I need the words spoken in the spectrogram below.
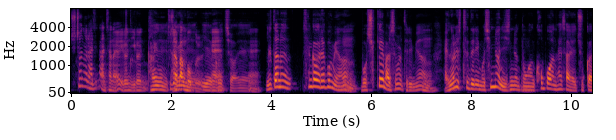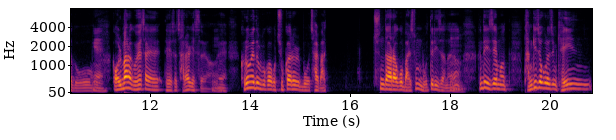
추천을 하지는 않잖아요. 이런 이런 당연히 투자 당연히, 방법을. 예, 예. 그렇죠. 예. 예. 일단은 생각을 해보면 음. 뭐 쉽게 말씀을 드리면 음, 애널리스트들이 뭐 10년, 20년 동안 커버한 회사의 주가도 예. 그러니까 얼마나 그 회사에 대해서 잘 알겠어요. 음. 예. 그럼에도 불구하고 주가를 뭐 잘 맞 춘다라고 말씀은 못 드리잖아요. 음, 근데 이제 뭐 단기적으로 지금 개인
